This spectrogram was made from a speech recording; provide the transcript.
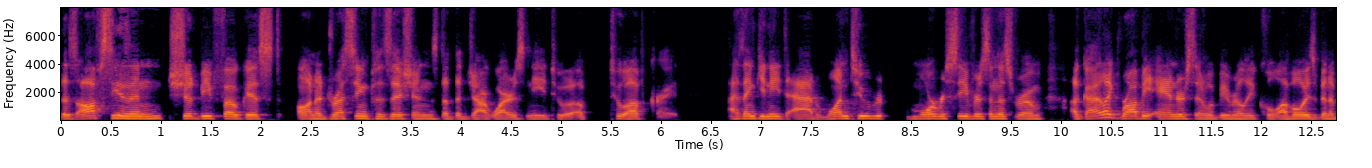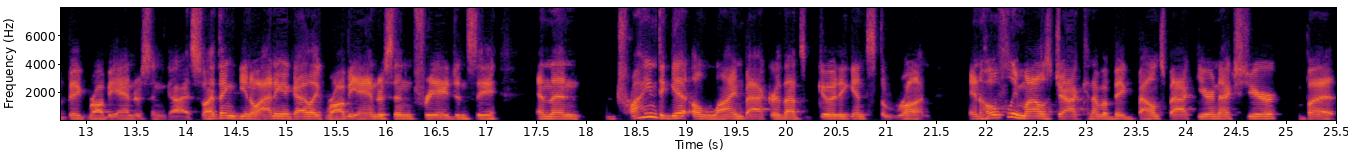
this off season should be focused on addressing positions that the Jaguars need to up, to upgrade. I think you need to add one two re- more receivers in this room. A guy like Robbie Anderson would be really cool. I've always been a big Robbie Anderson guy. So I think, you know, adding a guy like Robbie Anderson free agency and then trying to get a linebacker that's good against the run and hopefully Myles Jack can have a big bounce back year next year. But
